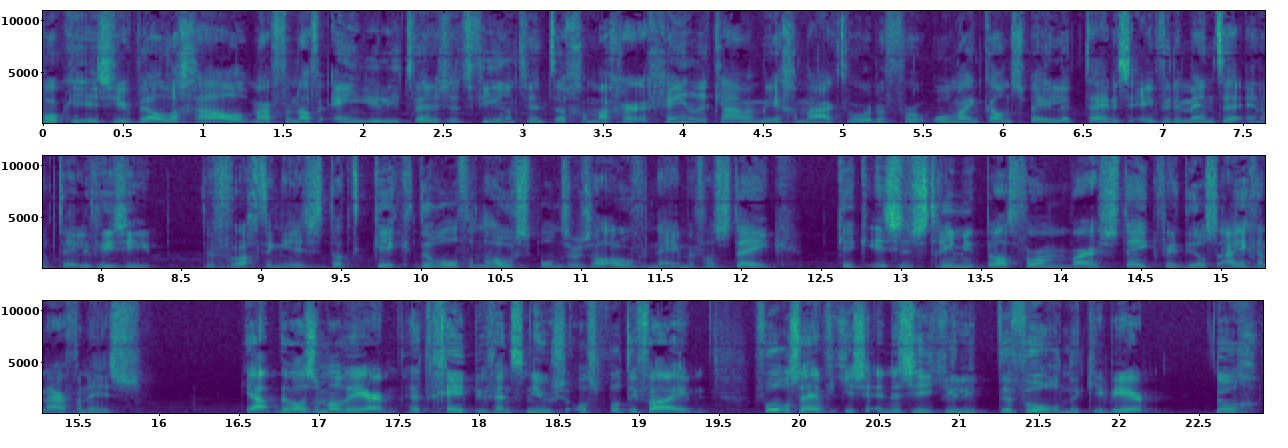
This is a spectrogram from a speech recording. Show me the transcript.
Gokken is hier wel legaal, maar vanaf 1 juli 2024 mag er geen reclame meer gemaakt worden voor online kansspelen tijdens evenementen en op televisie. De verwachting is dat Kik de rol van hoofdsponsor zal overnemen van Stake. Kik is een streamingplatform waar Stake weer deels eigenaar van is. Ja, dat was hem alweer. Het GP Events nieuws op Spotify. Volg ons eventjes en dan zie ik jullie de volgende keer weer. Doeg!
